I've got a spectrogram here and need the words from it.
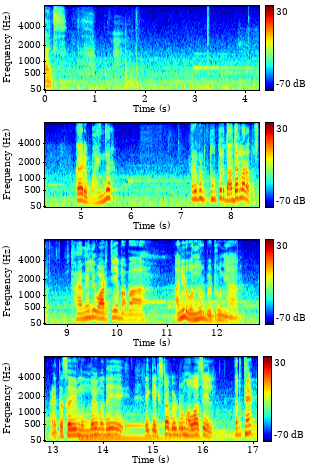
थँक्स काय रे भाईंदर? अरे पण तू तर दादरला राहतोस ना? फॅमिली वाढतीये बाबा. I need one more bedroom यार. आणि तसंही मुंबईमध्ये एक एक्स्ट्रा बेडरूम हवा असेल. तर थेट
